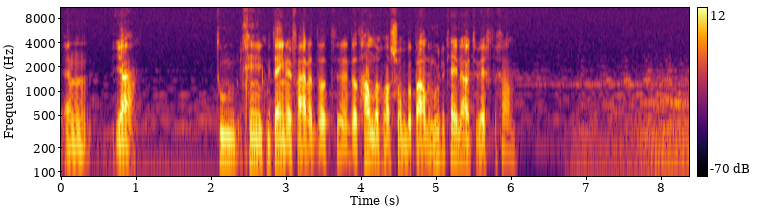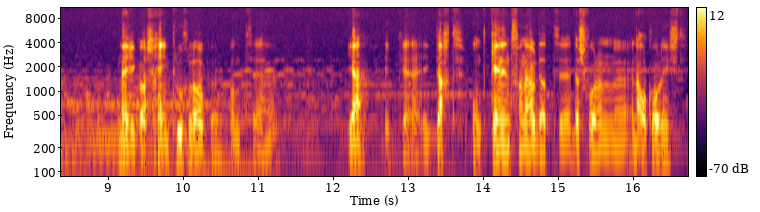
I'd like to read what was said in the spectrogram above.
En ja, toen ging ik meteen ervaren dat uh, dat handig was om bepaalde moeilijkheden uit de weg te gaan. Nee, ik was geen kroegloper, want uh, ja, ik, uh, ik dacht ontkennend van nou, dat, dat is voor een, een alcoholist.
